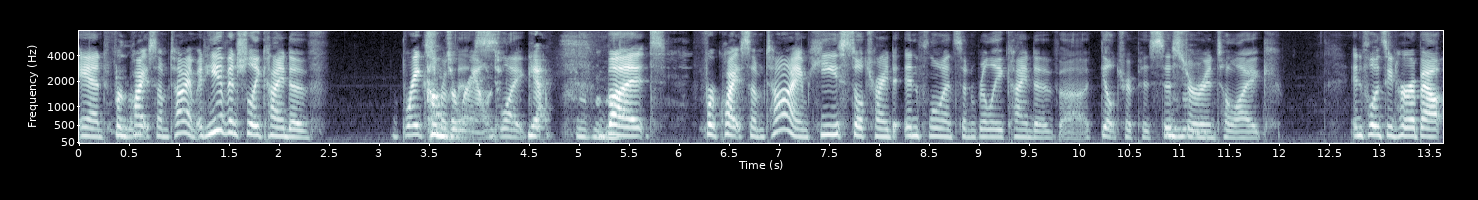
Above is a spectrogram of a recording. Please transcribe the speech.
and for mm-hmm. quite some time and he eventually kind of breaks comes around this, like yeah mm-hmm. but for quite some time he's still trying to influence and really kind of uh, guilt trip his sister mm-hmm. into like influencing her about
